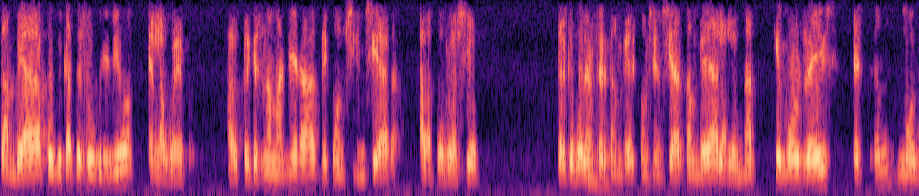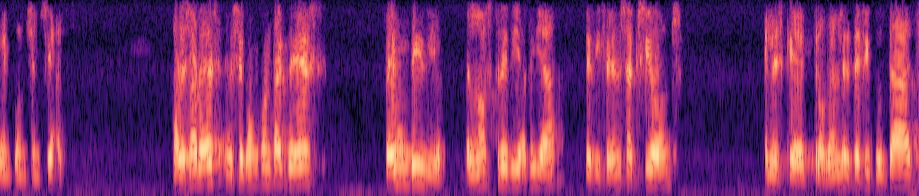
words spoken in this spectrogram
també ha publicat el seu vídeo en la web? Perquè és una manera de conscienciar a la població. El que volem fer també és conscienciar també a l'alumnat, que molts d'ells estem molt ben conscienciats. Aleshores, el segon contacte és fer un vídeo del nostre dia a dia de diferents accions en les que trobem les dificultats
